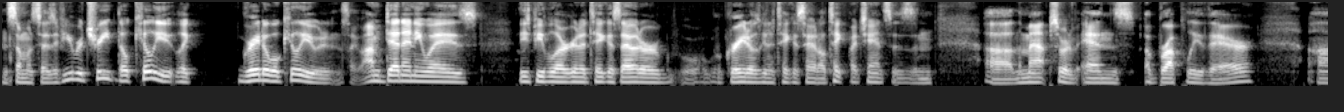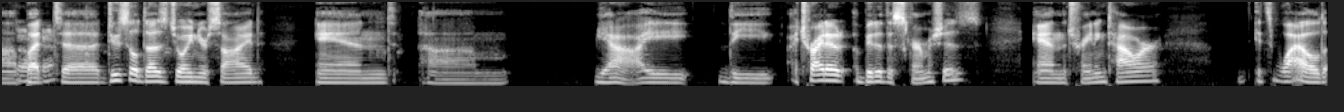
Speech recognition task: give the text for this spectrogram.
and someone says, "If you retreat, they'll kill you. Like Grado will kill you." And it's like, "I'm dead anyways. These people are gonna take us out, or, or Grado's gonna take us out. I'll take my chances." And uh, the map sort of ends abruptly there. Uh, But uh, Duessel does join your side, and um, yeah, I the I tried out a bit of the skirmishes and the training tower. It's wild.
